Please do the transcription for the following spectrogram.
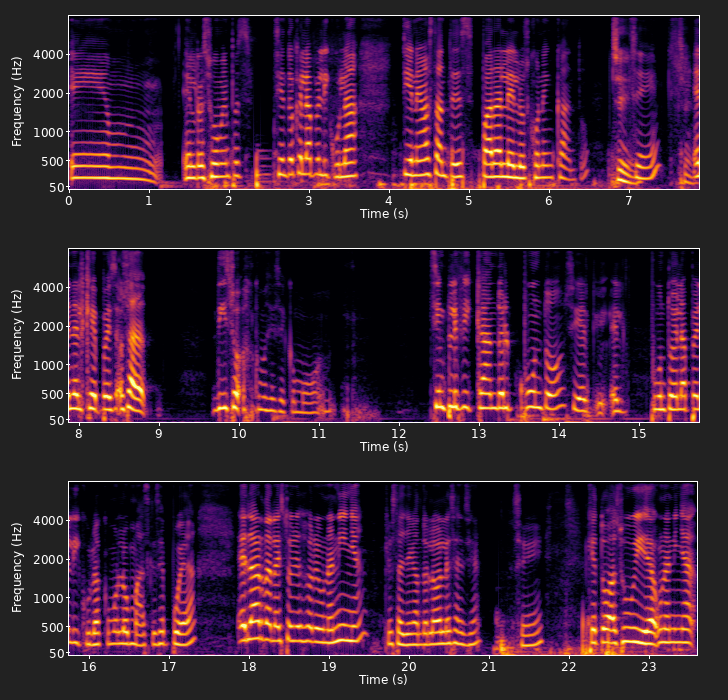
em, el resumen, pues siento que la película tiene bastantes paralelos con Encanto, Sí. ¿sí? sí. En el que, pues, o sea, diso, ¿cómo se dice? Como simplificando el punto, sí, el, el punto de la película como lo más que se pueda. Es la verdad la historia sobre una niña que está llegando a la adolescencia, ¿sí? Que toda su vida, una niña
